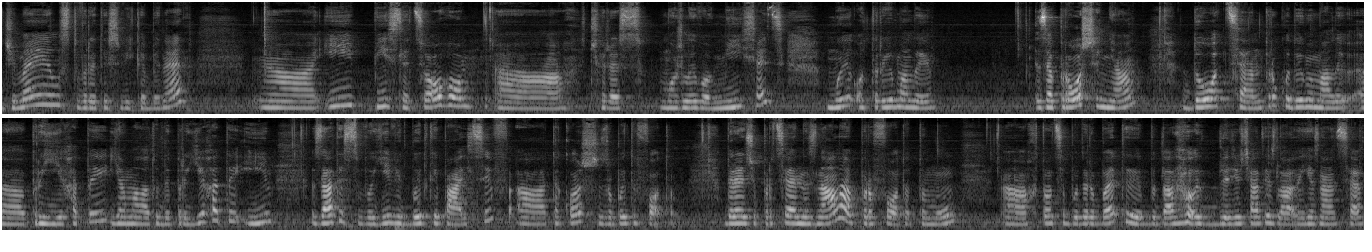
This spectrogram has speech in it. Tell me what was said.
Gmail, створити свій кабінет. І після цього, через можливо місяць, ми отримали запрошення до центру, куди ми мали е, приїхати. Я мала туди приїхати і здати свої відбитки пальців, а також зробити фото. До речі, про це я не знала про фото, тому. Хто це буде робити? Ласка, для дівчат я знаю, я знаю, це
